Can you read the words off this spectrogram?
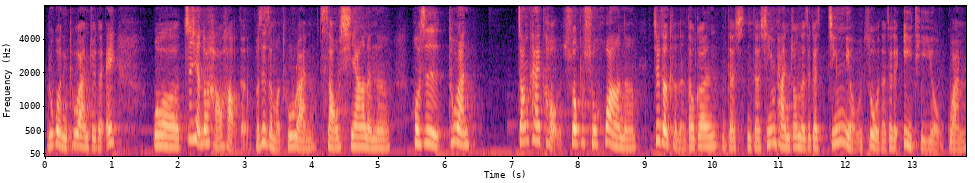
如果你突然觉得哎。我之前都好好的，可是怎么突然烧瞎了呢？或是突然张开口说不出话呢？这个可能都跟你的你的星盘中的这个金牛座的这个议题有关。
